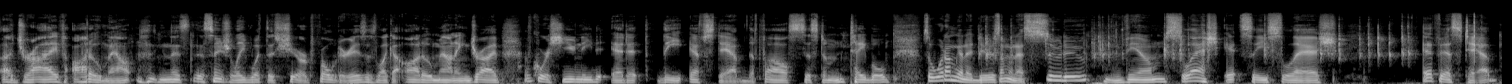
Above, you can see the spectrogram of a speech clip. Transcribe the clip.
a drive auto mount, and that's essentially what the shared folder is, is like an auto mounting drive. Of course you need to edit the fstab, the file system table. So what I'm going to do is I'm going to sudo vim slash etc slash fstab.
